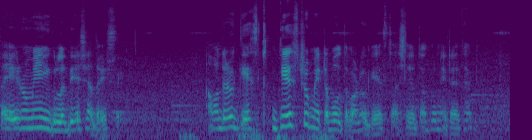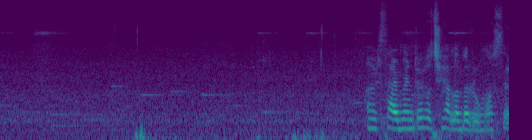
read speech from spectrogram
তাই এই রুমে এইগুলো দিয়ে সাজাইছে। আমাদেরও গেস্ট গেস্ট রুম এটা বলতে পারো গেস্ট আসলে তখন এটাই থাকে। আর সার্ভেন্টের হচ্ছে আলাদা রুম আছে।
